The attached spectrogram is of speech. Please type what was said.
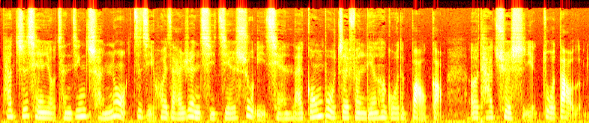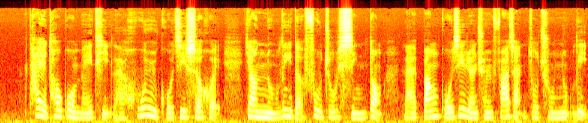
他之前有曾经承诺自己会在任期结束以前来公布这份联合国的报告，而他确实也做到了。他也透过媒体来呼吁国际社会要努力的付诸行动，来帮国际人权发展做出努力，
